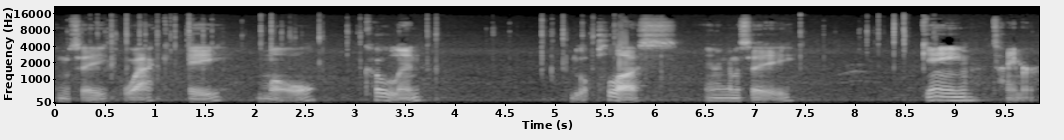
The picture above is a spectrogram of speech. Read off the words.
I'm going to say whack a mole colon do a plus and I'm going to say game timer.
